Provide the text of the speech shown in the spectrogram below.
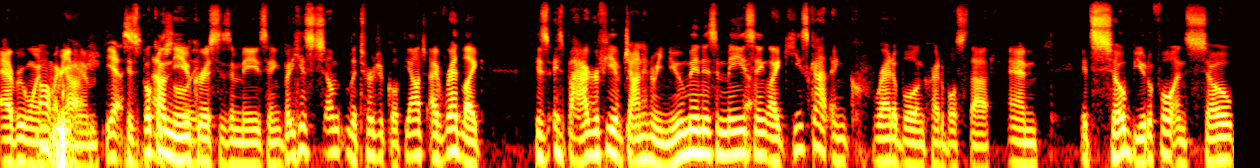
everyone Oh read gosh. him. Yes, His book on the Eucharist is amazing, but he has some liturgical theology. I've read like his his biography of John Henry Newman is amazing. Like he's got incredible, incredible stuff, and it's so beautiful and so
